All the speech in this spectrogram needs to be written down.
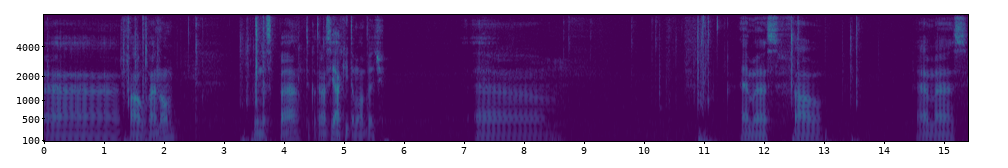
eee, v venom minus p, tylko teraz jaki to ma być? MSV MS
